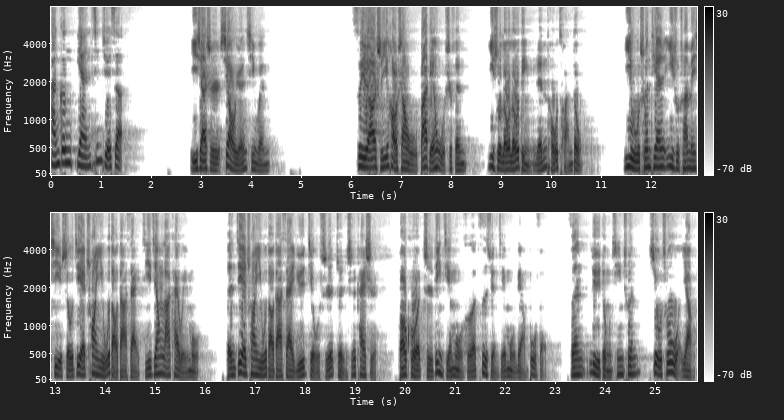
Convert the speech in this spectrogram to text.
韩庚演新角色。以下是校园新闻。四月二十一号上午八点五十分，艺术楼楼顶人头攒动。艺舞春天艺术传媒系首届创意舞蹈大赛即将拉开帷幕。本届创意舞蹈大赛于九时准时开始，包括指定节目和自选节目两部分，分律动青春。秀出我样、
